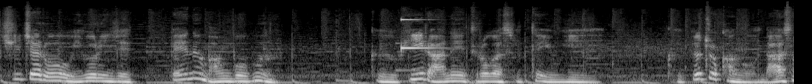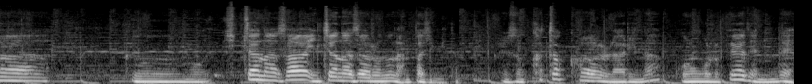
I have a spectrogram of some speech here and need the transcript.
실제로 이걸 이제 빼는 방법은 그 휠 안에 들어갔을 때 여기 그 뾰족한 거 나사 그뭐 십자나사, 일자나사로는 안 빠집니다. 그래서 카타컬 날이나 그런 걸로 빼야 되는데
